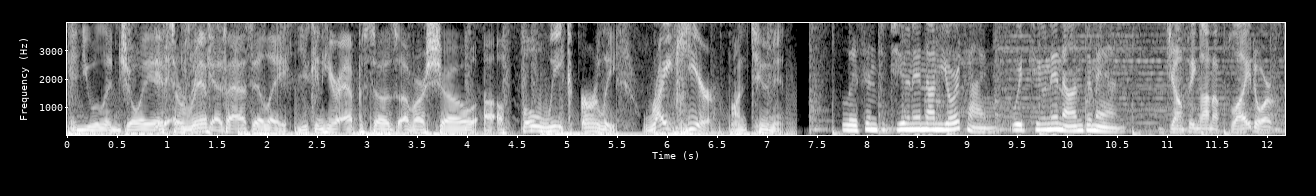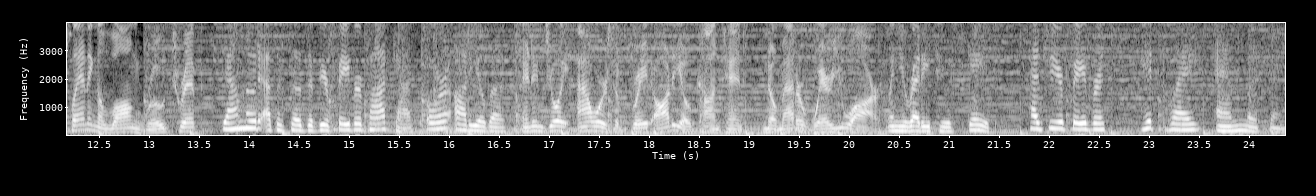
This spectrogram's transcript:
and you will enjoy it. It's a riff fest. Silly. You can hear episodes of our show uh, a full week early right here on TuneIn. Listen to TuneIn on your time with TuneIn On Demand. Jumping on a flight or planning a long road trip? Download episodes of your favorite podcasts or audiobooks. And enjoy hours of great audio content no matter where you are. When you're ready to escape, head to your favorites, hit play, and listen.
